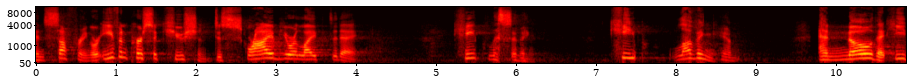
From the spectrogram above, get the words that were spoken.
and suffering or even persecution describe your life today, keep listening, keep loving Him, and know that He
